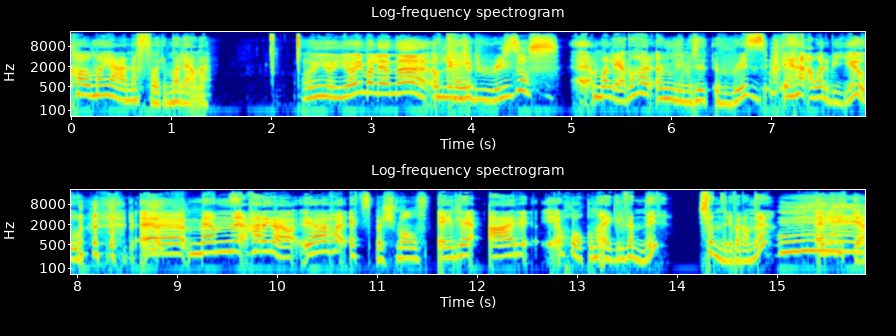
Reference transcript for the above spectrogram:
Kall meg gjerne for Malene. Oi, oi, oi, Malene. Unlimited Riz, ass. Eh, Malene har unlimited riz. I wanna be you. Eh, men her er greia. Jeg har ett spørsmål, egentlig. Er Håkon og Egil venner? Kjenner de hverandre? Eller ikke?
